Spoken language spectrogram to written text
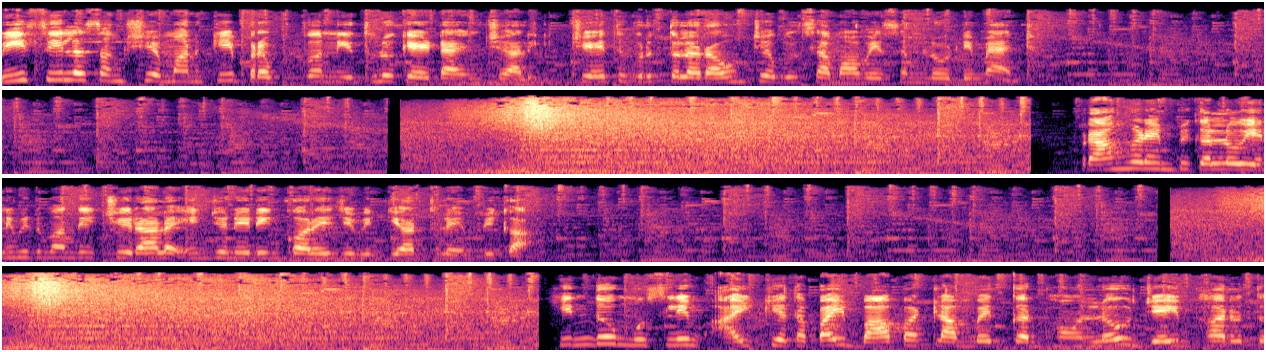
బీసీల సంక్షేమానికి ప్రభుత్వం నిధులు కేటాయించాలి. చేతివృత్తుల రౌండ్ టేబుల్ సమావేశంలో డిమాండ్. ప్రాంగణ ఎంపికల్లో ఎనిమిది మంది చీరాల ఇంజనీరింగ్ కాలేజీ విద్యార్థుల ఎంపిక. హిందూ ముస్లిం ఐక్యతపై బాపట్ల అంబేద్కర్ భవన్లో జై భారత్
